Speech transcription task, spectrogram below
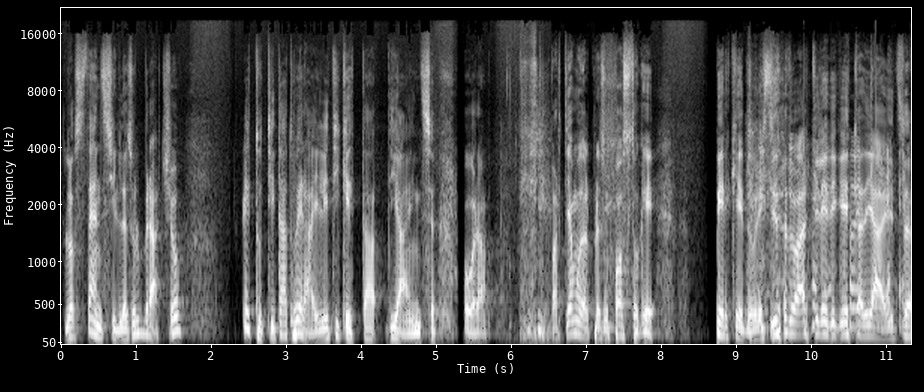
lo stencil sul braccio e tu ti tatuerai l'etichetta di Heinz. Ora, partiamo dal presupposto che perché dovresti tatuarti l'etichetta di? Heinz?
